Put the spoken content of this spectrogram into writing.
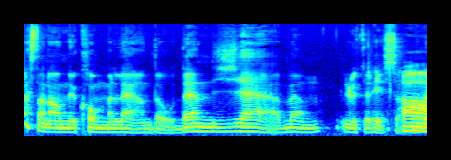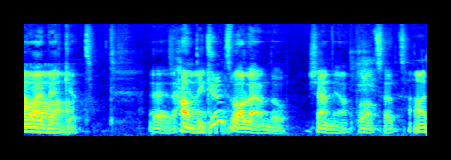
nästan av nu kommer Lando, den jäveln ut ur hissen. Det var ju Ah. Beckett. Eh, hade ju kunnat vara Lando, känner jag på något sätt. Ja,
